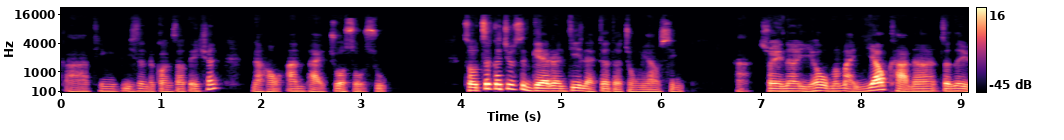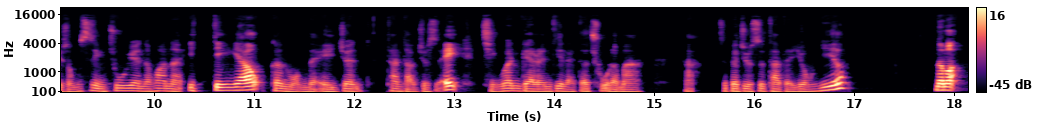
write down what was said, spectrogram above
啊、听医生的 consultation，然后安排做手术。所以这个就是 guarantee letter 的重要性。啊，所以呢，以后我们买医药卡呢，真的有什么事情住院的话呢，一定要跟我们的 agent 探讨，就是哎，请问 guarantee letter 出了吗？啊，这个就是它的用意了。那么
